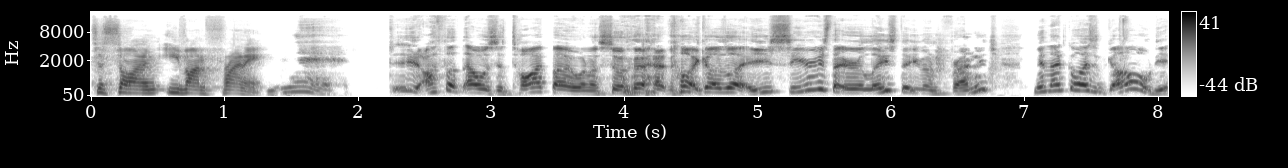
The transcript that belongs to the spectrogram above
to sign Ivan Franjic. Yeah, dude, I thought that was a typo when I saw that. Like, I was like, are you serious? They released even Franjic? Man, that guy's gold. Yeah,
